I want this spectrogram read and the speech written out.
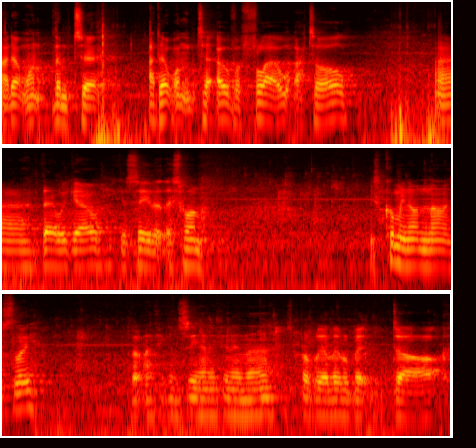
I don't want them to I don't want them to overflow at all. Uh, there we go. You can see that this one is coming on nicely. Don't know if you can see anything in there. It's probably a little bit dark.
